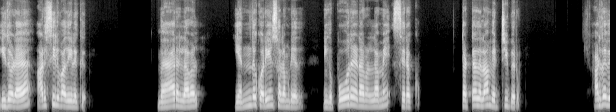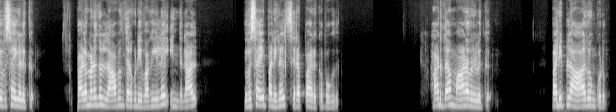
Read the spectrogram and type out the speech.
இதோட அரசியல்வாதிகளுக்கு வேற லெவல் எந்த குறையும் சொல்ல முடியாது. நீங்க போற இடம் எல்லாமே சிறக்கும். தொட்டதெல்லாம் வெற்றி பெறும். அடுத்த விவசாயிகளுக்கு. பல மடங்கு லாபம் தரக்கூடிய வகையில இந்த நாள் விவசாய பணிகள் சிறப்பா இருக்க போகுது. அடுத்தா மாணவர்களுக்கு. படிப்புல ஆர்வம் கூடும்.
